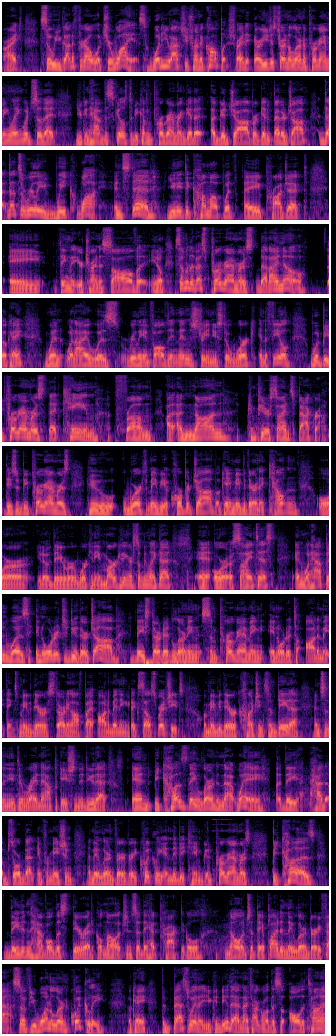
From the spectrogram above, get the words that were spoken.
All right. So you got to figure out what your why is. What are you actually trying to accomplish, right? Are you just trying to learn a programming language so that you can have the skills to become a programmer and get a, a good job or get a better job? That, that's a really weak why. Instead, you need to come up with a project, a thing that you're trying to solve. You know, some of the best programmers that I know okay when when i was really involved in industry and used to work in the field would be programmers that came from a, a non computer science background. These would be programmers who worked maybe a corporate job okay maybe they're an accountant or you know they were working in marketing or something like that eh, or a scientist and what happened was in order to do their job they started learning some programming in order to automate things maybe they were starting off by automating excel spreadsheets or maybe they were crunching some data and so they needed to write an application to do that. And because they learned in that way, uh, they had absorbed that information and they learned very, very quickly and they became good programmers because they didn't have all this theoretical knowledge. Instead, they had practical knowledge that they applied and they learned very fast. So if you want to learn quickly, okay, the best way that you can do that, and I talk about this all the time,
